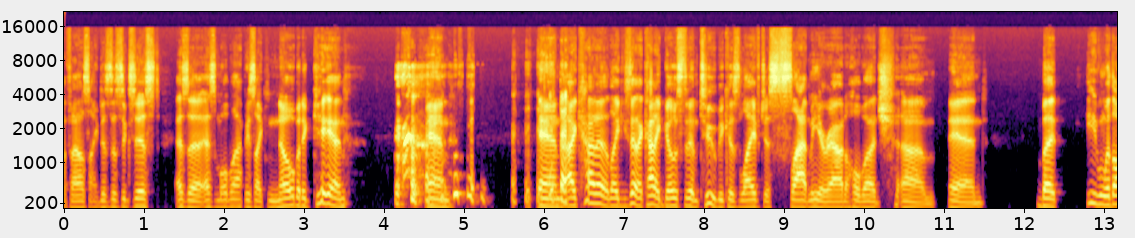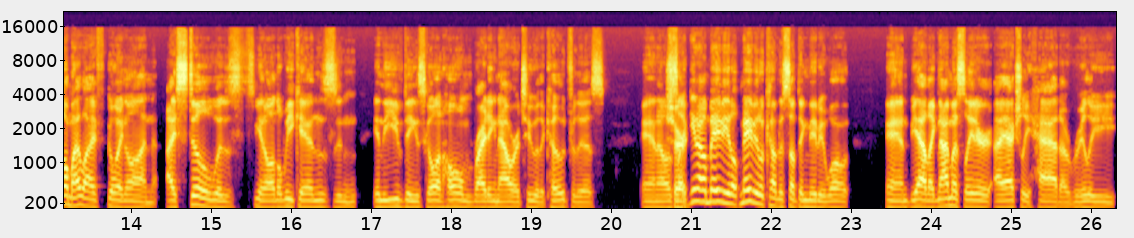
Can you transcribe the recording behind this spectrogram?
F, and I was like, "Does this exist as a as a mobile app?" He's like, "No, but it can." and and I kind of like you said, I kind of ghosted him too because life just slapped me around a whole bunch. Um, and but even with all my life going on, I still was, you know, on the weekends and in the evenings going home writing an hour or two of the code for this. And I was Sure. like, you know, maybe it'll maybe it'll come to something, maybe it won't. And yeah, like nine months later, I actually had a really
